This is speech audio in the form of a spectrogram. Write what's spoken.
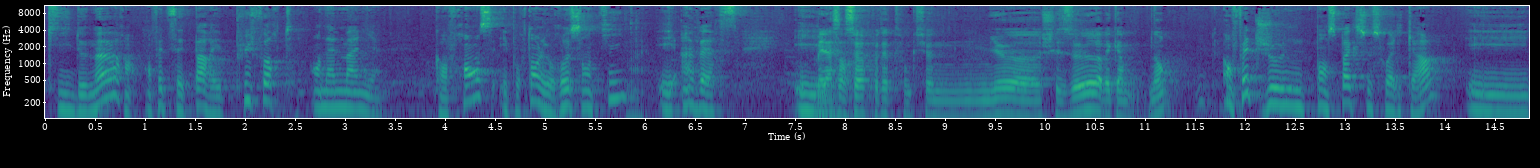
qui demeurent, en fait, cette part est plus forte en Allemagne qu'en France, et pourtant le ressenti est inverse. Mais l'ascenseur peut-être fonctionne mieux euh, chez eux avec un non? En fait, je ne pense pas que ce soit le cas. Et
